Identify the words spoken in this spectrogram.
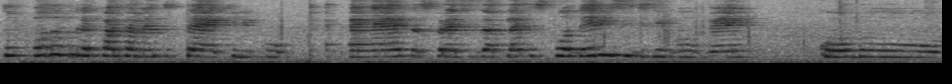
todo o departamento técnico, para esses atletas poderem se desenvolver como,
